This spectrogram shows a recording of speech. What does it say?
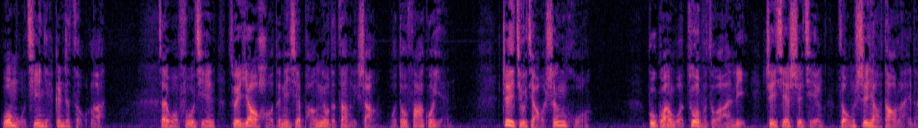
我母亲也跟着走了。在我父亲最要好的那些朋友的葬礼上，我都发过言。这就叫生活。不管我做不做安利，这些事情总是要到来的。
